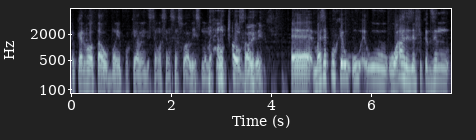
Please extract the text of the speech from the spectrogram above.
Eu quero voltar ao banho, porque além de ser uma cena sensualíssima, né? Que eu salvei. É, mas é porque o, o, o, Ares, ele fica dizendo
